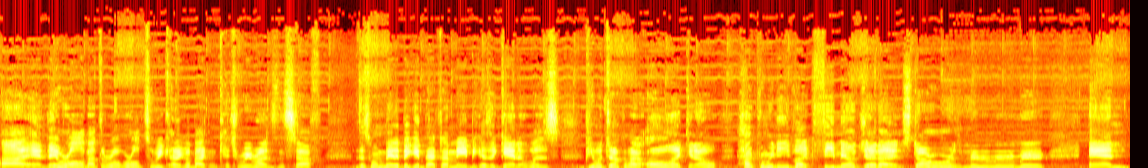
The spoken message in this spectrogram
uh, and they were all about the real world. So we kind of go back and catch reruns and stuff. This one made a big impact on me because again, it was people joke about, oh, like you know, how can we need like female Jedi in Star Wars? And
